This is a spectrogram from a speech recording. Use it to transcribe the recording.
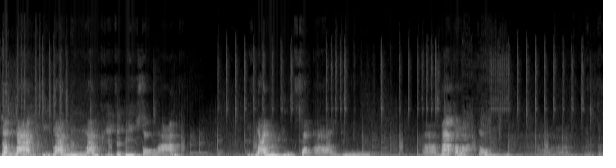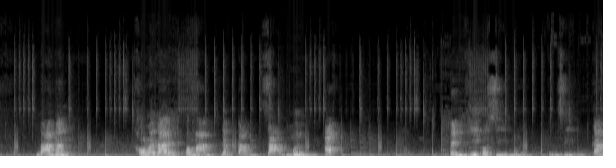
อย่างร้านอีกร้านหนึ่งร้านพี่จะมีสองร้าน อีกร้านหนึ่งอยู่ฝอ่าอยู่อ่าหน้าตลาดเกาหลี ร้านนั้นเขารายได้ประมาณอย่างต่ำสามหมื่นอัพเต็มที่ก็สี่หมื่นถึงสี่หมื่นเก้า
